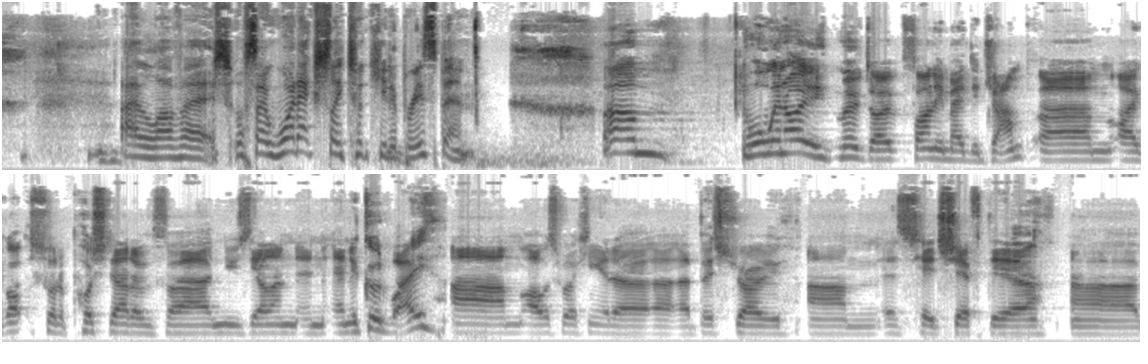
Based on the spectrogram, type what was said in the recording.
I love it. So, what actually took you to Brisbane? Um, well, when I moved over, finally made the jump, um, I got sort of pushed out of uh, New Zealand in, in, a good way. Um, I was working at a, a bistro um, as head chef there. Uh,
